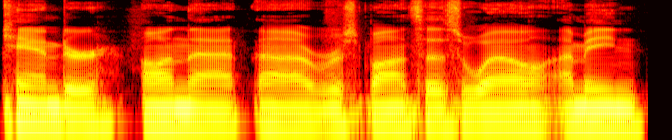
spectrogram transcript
candor on that uh, response as well. I mean,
